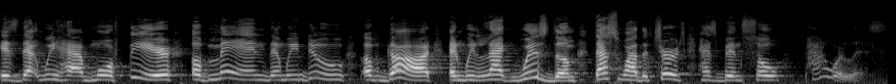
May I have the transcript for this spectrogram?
is that we have more fear of man than we do of God, and we lack wisdom. That's why the church has been so powerless.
